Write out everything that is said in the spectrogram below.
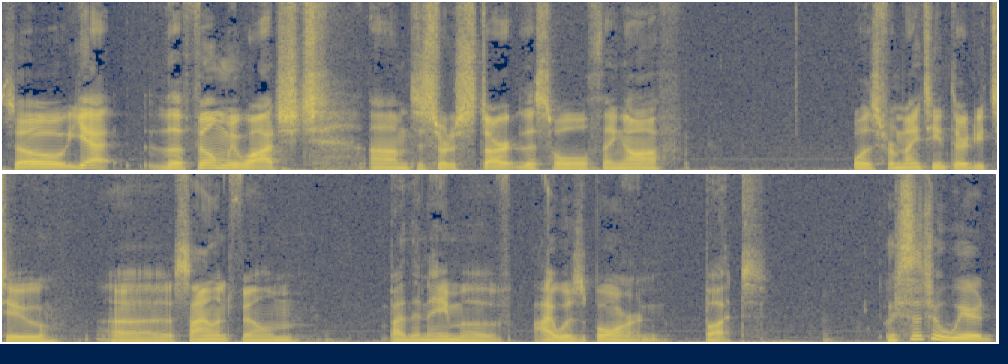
So yeah, the film we watched um, to sort of start this whole thing off was from 1932, a silent film by the name of "I Was Born," but which is such a weird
